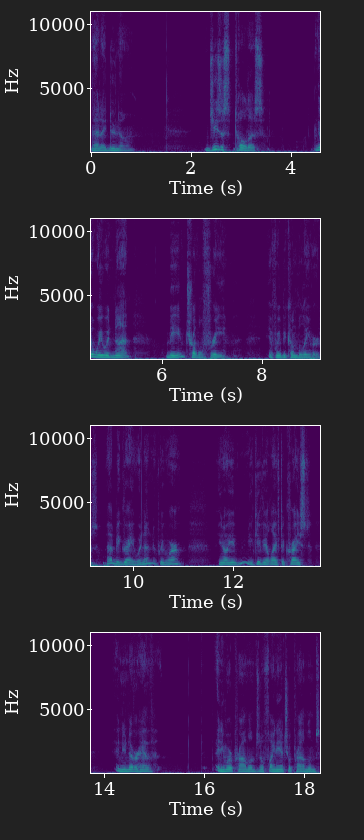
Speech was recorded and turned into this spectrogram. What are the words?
That I do know. Jesus told us that we would not be trouble free if we become believers. That'd be great, wouldn't it, if we were? You know, you, you give your life to Christ and you never have any more problems, no financial problems,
